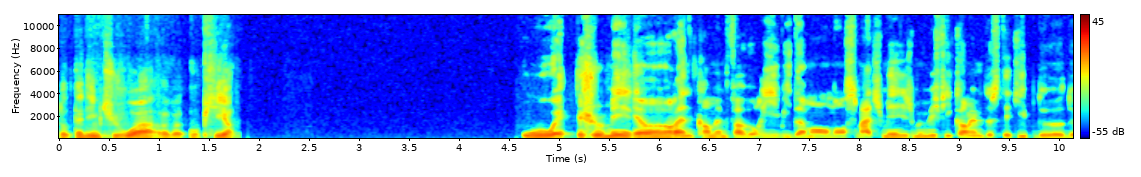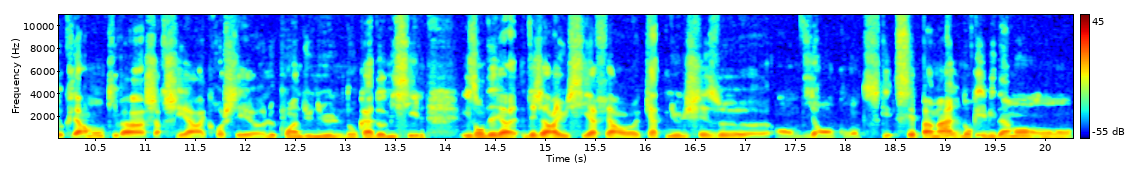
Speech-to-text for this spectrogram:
Donc Nadim, tu vois, euh, au pire, Ouais, je mets euh, Rennes quand même favori évidemment dans ce match, mais je me méfie quand même de cette équipe de, Clermont qui va chercher à accrocher euh, le point du nul, donc à domicile. Ils ont déjà, réussi à faire 4 euh, nuls chez eux en 10 rencontres, c'est pas mal. Donc évidemment, on,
